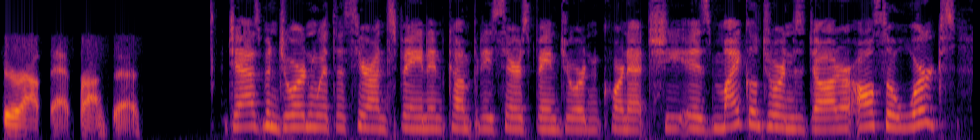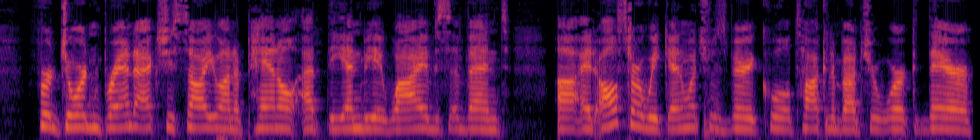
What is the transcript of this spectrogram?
throughout that process. Jasmine Jordan with us here on Spain and Company. Sarah Spain Jordan Cornette. She is Michael Jordan's daughter. Also works for Jordan Brand. I actually saw you on a panel at the NBA Wives event uh, at All Star Weekend, which was very cool, talking about your work there.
